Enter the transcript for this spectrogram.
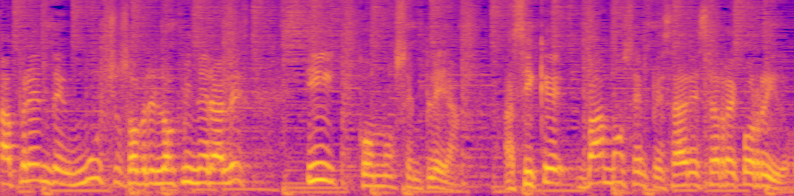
aprenden mucho sobre los minerales y cómo se emplean. Así que vamos a empezar ese recorrido.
